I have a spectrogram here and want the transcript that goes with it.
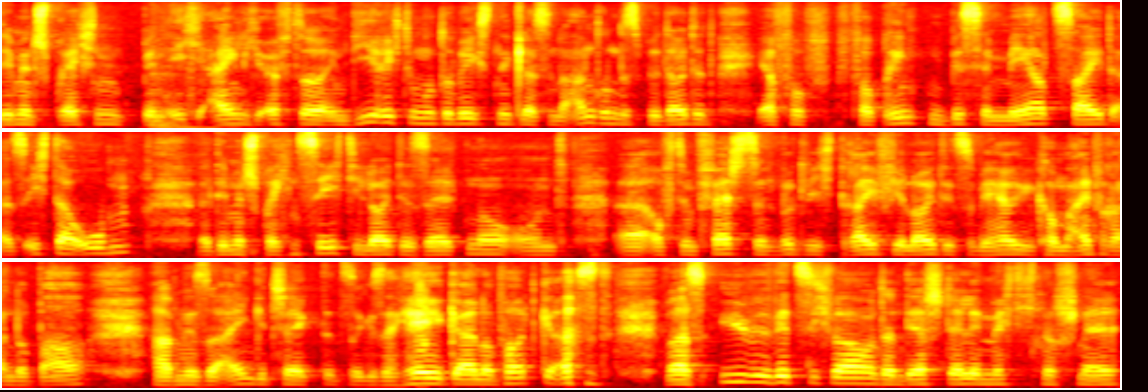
Dementsprechend bin ich eigentlich öfter in die Richtung unterwegs, Niklas in der anderen. Das bedeutet, er ver verbringt ein bisschen mehr Zeit als ich da oben. Äh, dementsprechend sehe ich die Leute seltener und äh, auf dem Fest sind wirklich drei, vier Leute zu mir hergekommen, einfach an der Bar, haben mir so eingecheckt und so gesagt, hey, geiler Podcast, was übel witzig war. Und an der Stelle möchte ich noch schnell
